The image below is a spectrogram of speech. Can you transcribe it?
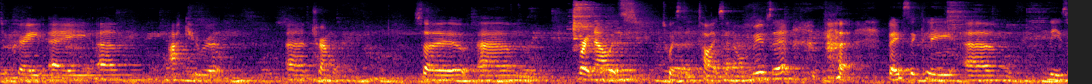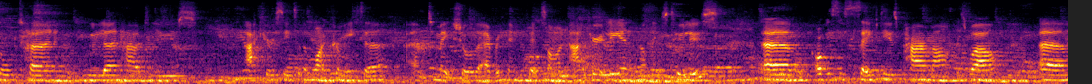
To create a um, accurate uh. So um, right now it's twisted tight so no one moves it, but basically um, these all turn and we learn how to use accuracy to the micrometer um, to make sure that everything fits on accurately and nothing's too loose. Um, obviously safety is paramount as well. Um,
